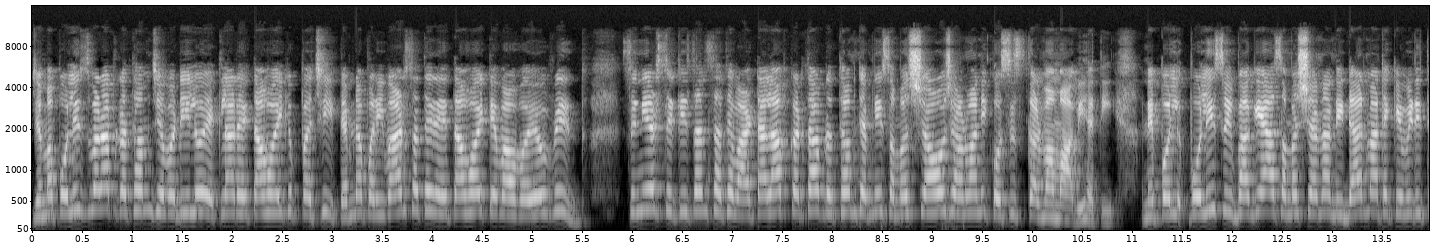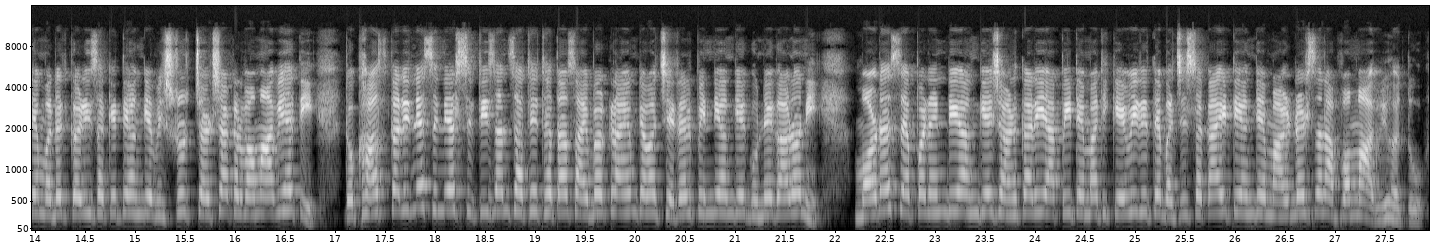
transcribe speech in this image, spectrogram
જેમાં પોલીસ દ્વારા પ્રથમ જે વડીલો એકલા રહેતા હોય કે પછી તેમના પરિવાર સાથે રહેતા હોય તેવા વયોવૃદ્ધ સિનિયર સિટીઝન સાથે વાર્તાલાપ કરતા પ્રથમ તેમની સમસ્યાઓ જાણવાની કોશિશ કરવામાં આવી હતી. અને પોલ- પોલીસ વિભાગે આ સમસ્યાના નિદાન માટે કેવી રીતે મદદ કરી શકે તે અંગે વિસ્તૃત ચર્ચા કરવામાં આવી હતી. તો ખાસ કરીને સિનિયર સિટીઝન સાથે થતા સાયબર ક્રાઇમ તેમજ છેતરપિંડી અંગે ગુનેગારોની મોડસ એપરેન્ડી અંગે જાણકારી આપી તેમાંથી કેવી રીતે બચી શકાય તે અંગે માર્ગદર્શન આપવામાં આવ્યું હતું.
